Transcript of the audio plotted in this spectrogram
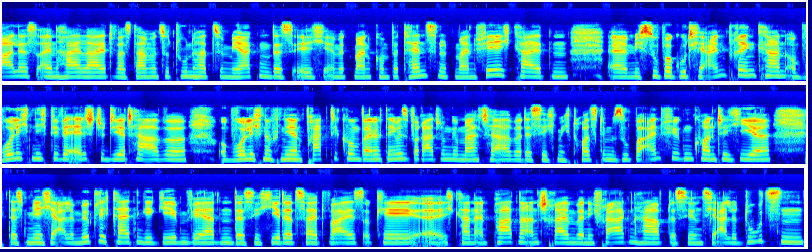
alles ein Highlight, was damit zu tun hat, zu merken, dass ich äh, mit meinen Kompetenzen und meinen Fähigkeiten äh, mich super gut hier einbringen kann, obwohl ich nicht BWL studiert habe, obwohl ich noch nie ein Praktikum bei einer Unternehmensberatung gemacht habe, dass ich mich trotzdem super einfügen konnte hier, dass mir hier alle Möglichkeiten gegeben werden, dass ich jederzeit weiß, okay, äh, ich kann einen Partner anschreiben, wenn ich Fragen habe, dass wir uns hier alle duzen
